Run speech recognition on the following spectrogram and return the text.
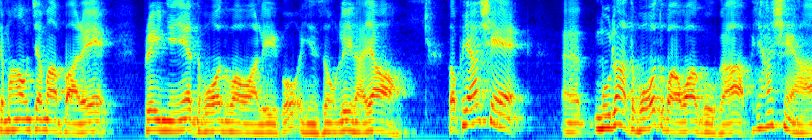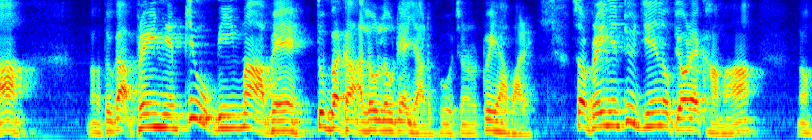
ဓမ္မဟောင်းကျမ်းမှာပါတဲ့ brain ရဲ့သဘောတဘာဝလေးကိုအရင်ဆုံးလေ့လာရအောင်။ဆိုတော့ဘုရားရှင်အဲမူလသဘောတဘာဝကိုကဘုရားရှင်ဟာနော်သူက brain ပြုတ်ပြီးမှပဲသူ့ဘက်ကအလုပ်လုပ်တဲ့အရာတခုကိုကျွန်တော်တို့တွေ့ရပါတယ်။ဆိုတော့ brain ပြုတ်ခြင်းလို့ပြောတဲ့အခါမှာနော်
